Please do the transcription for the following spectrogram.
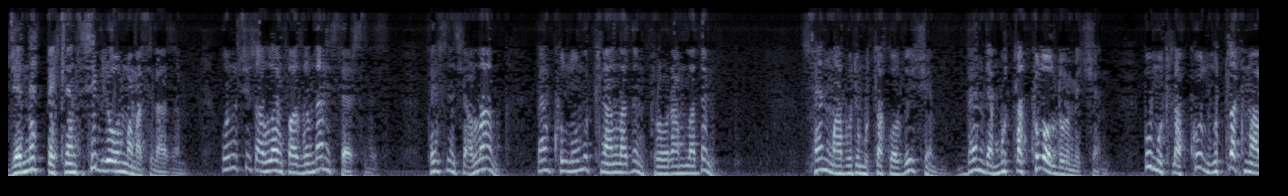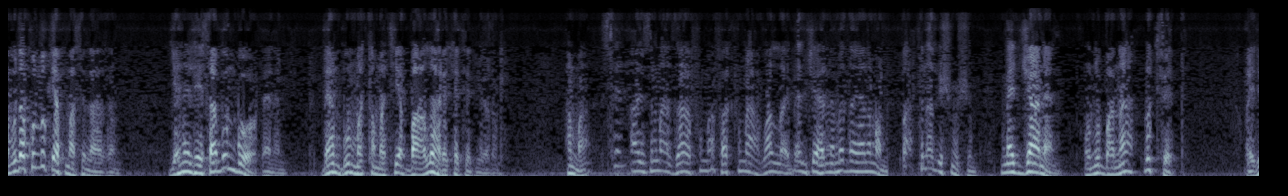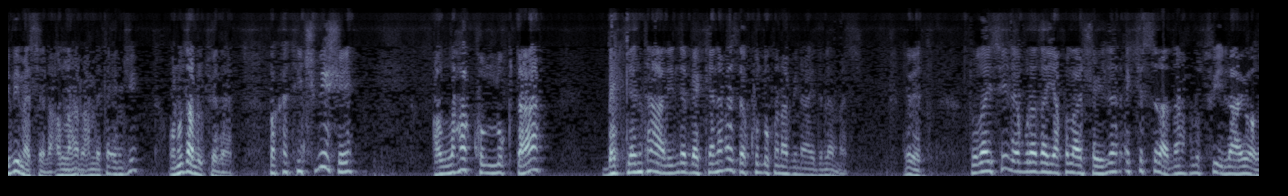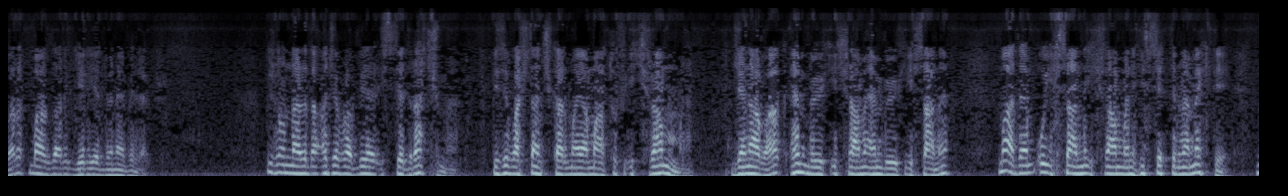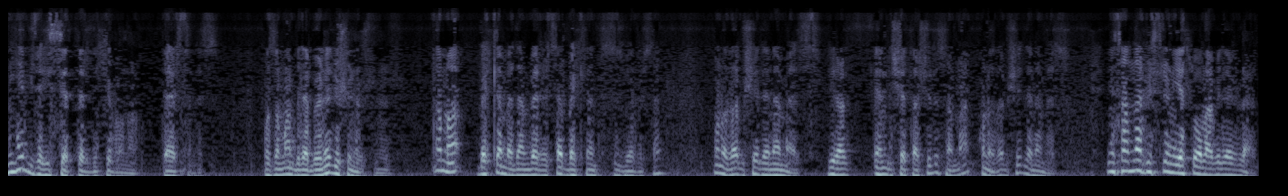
Cennet beklentisi bile olmaması lazım. Onu siz Allah'ın fazlından istersiniz. Dersiniz ki Allah'ım ben kulluğumu planladım, programladım. Sen mabudu mutlak olduğu için, ben de mutlak kul olduğum için, bu mutlak kul, mutlak mabuda kulluk yapması lazım. Genel hesabım bu benim. Ben bu matematiğe bağlı hareket ediyorum. Ama sen arzıma, zaafıma, fakrıma, vallahi ben cehenneme dayanamam. Batına düşmüşüm. Meccanen. Onu bana lütfet. Ayrı bir mesele. Allah'ın rahmeti enci. Onu da lütfeder. Fakat hiçbir şey Allah'a kullukta beklenti halinde beklenemez de kulluk bina edilemez. Evet. Dolayısıyla burada yapılan şeyler iki sırada lütfu ilahi olarak bazıları geriye dönebilir. Biz onları da acaba bir istidraç mı? Bizi baştan çıkarmaya matuf ikram mı? Cenab-ı Hak en büyük ikramı, en büyük ihsanı madem o ihsanını, ikramını hissettirmemekti, niye bize hissettirdi ki bunu dersiniz. O zaman bile böyle düşünürsünüz. Ama beklemeden verirse, beklentisiz verirse ona da bir şey denemez. Biraz endişe taşırız ama ona da bir şey denemez. İnsanlar hüsnü niyetli olabilirler.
